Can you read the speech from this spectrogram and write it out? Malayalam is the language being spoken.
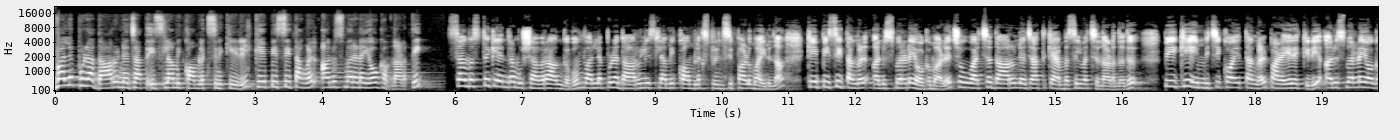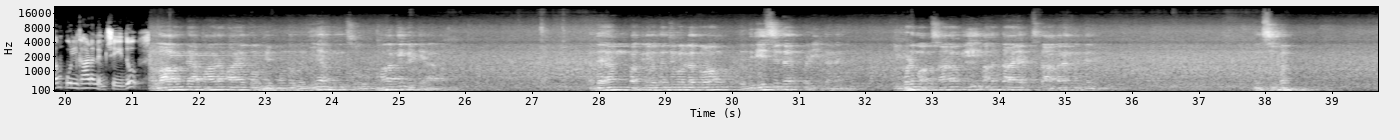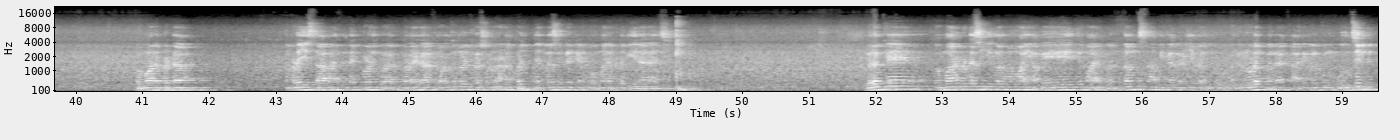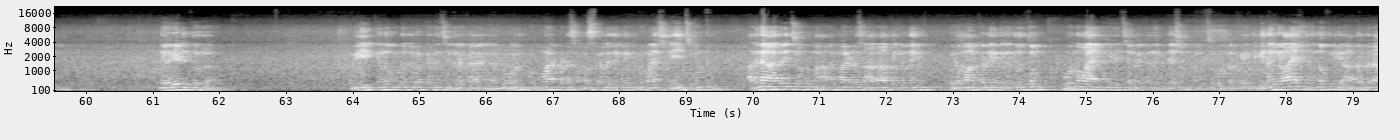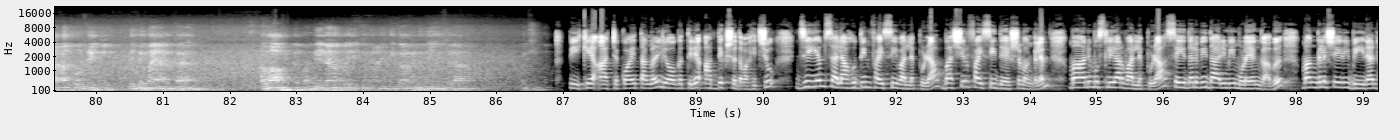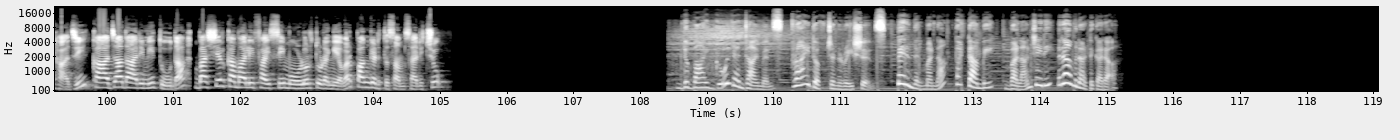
വല്ലപ്പുഴ ദാറുനജാത്ത് ഇസ്ലാമിക് കോംപ്ലക്സിന് കീഴിൽ കെ പി സി തങ്ങൾ അനുസ്മരണ യോഗം നടത്തി. സമസ്ത കേന്ദ്ര മുഷാവറ അംഗവും വല്ലപ്പുഴ ദാറുൽ ഇസ്ലാമിക് കോംപ്ലക്സ് പ്രിൻസിപ്പാളുമായിരുന്ന കെ പി സി തങ്ങൾ അനുസ്മരണ യോഗമാണ് ചൊവ്വാഴ്ച ദാറു നജാത്ത് ക്യാമ്പസിൽ വച്ച് നടന്നത്. പി കെ ഇമ്പിച്ചിക്കോയ തങ്ങൾ പഴയരക്കിടി അനുസ്മരണ യോഗം ഉദ്ഘാടനം ചെയ്തു. അദ്ദേഹം പത്തിരുപത്തഞ്ച് കൊല്ലത്തോളം വഴിയിൽ തന്നെ. ഇപ്പോഴും അവസാനം ഈ മഹത്തായ സ്ഥാപനത്തിന്റെ പ്രിൻസിപ്പൽ ബഹുമാനപ്പെട്ട നമ്മുടെ ഈ സ്ഥാപനത്തിന്റെ എപ്പോഴും കുറെ കാലം തുറക്കുന്ന ഒരു പ്രശ്നമാണ്. ഇപ്പോൾ ജനറൽ സെക്രട്ടറിയാണ് ബഹുമാനപ്പെട്ട വീരാരാജ് ഇവരൊക്കെ ബഹുമാനപ്പെട്ട സീതർമ്മമായി അഭേദ്യമായ ബന്ധം സ്ഥാപിക്കാൻ കഴിയുക അതിലൂടെ പല കാര്യങ്ങൾക്കും ഊർജം നേടിയെടുത്തവരാണ് വീരിക്കുന്ന കൂടുതലൊക്കെ ചില്ലറക്കാരല്ല ബഹുമാനപ്പെട്ട സമസ്തകളുടെ ജനകീയമായി സ്നേഹിച്ചുകൊണ്ടും അതിനെ ആദരിച്ചുകൊണ്ടും മഹാന്മാരുടെ സാധാർത്ഥ്യങ്ങളുടെയും ഉലമാക്കളുടെയും നേതൃത്വം പൂർണമായി അംഗീകരിച്ച് അവർക്ക് നിർദ്ദേശം പാലിച്ചുകൊണ്ടൊക്കെ വിവിധങ്ങളായ കുടുംബത്തിൽ വ്യാപൃതരാവാൻ തോന്നിയിട്ട് ലഭ്യമായ ആൾക്കാരാണ്. അള്ളാഹുവിന്റെ പള്ളിയിലാണ് ഇന്ത്യക്കാരന്റെ നിയമത്തിലാണ് പരിശുദ്ധ പി കെ ആറ്റക്കോയ തങ്ങൾ യോഗത്തിന് അധ്യക്ഷത വഹിച്ചു. ജി എം സലാഹുദ്ദീൻ ഫൈസി വല്ലപ്പുഴ ബഷീർ ഫൈസി ദേശമംഗലം മാനു മുസ്ലിയാർ വല്ലപ്പുഴ സേതലവി ദാരിമി മുളയങ്കാവ് മംഗലശ്ശേരി ബീരാൻ ഹാജി കാജ ദാരിമി തൂത ബഷീർ കമാലി ഫൈസി മോളൂർ തുടങ്ങിയവർ പങ്കെടുത്ത് സംസാരിച്ചു. Dubai gold and diamonds pride of generations Perinthalmanna Pattambi Valanchery Ramanattukara.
